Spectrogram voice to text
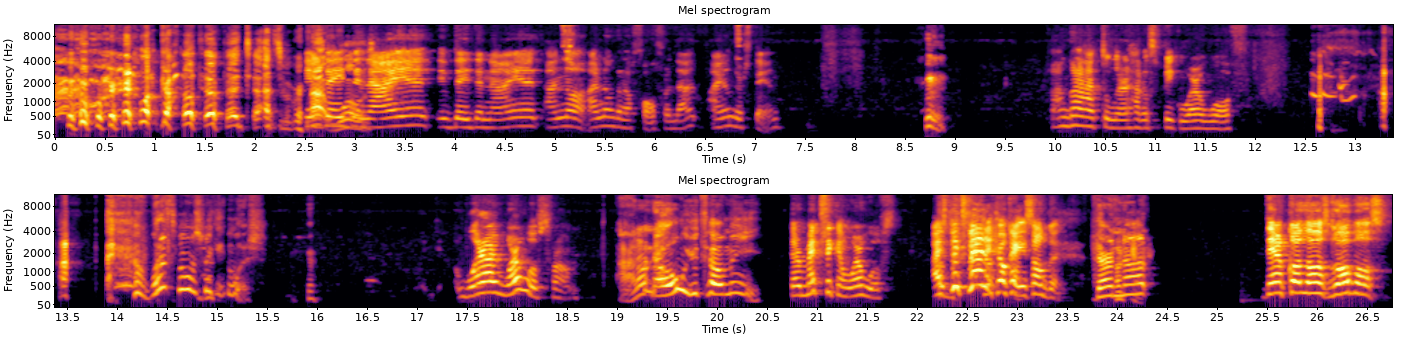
We're like, oh, they're fantastic. We're If not they wolves. deny it, if they deny it, I'm not. I'm not gonna fall for that. I understand. Hmm. I'm gonna have to learn how to speak werewolf. what if people speak English? Where are werewolves from? I don't know. You tell me. They're Mexican werewolves. I speak Spanish. Okay, it's all good. They're Okay. not. They're called los lobos.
